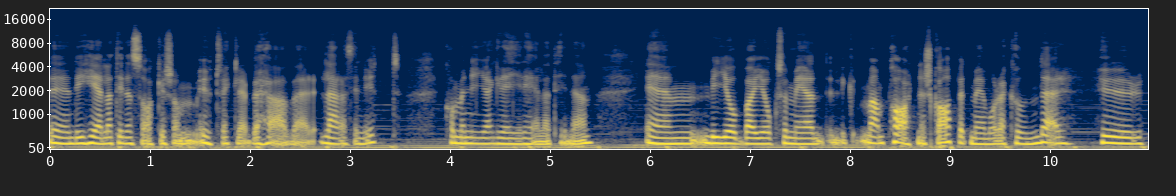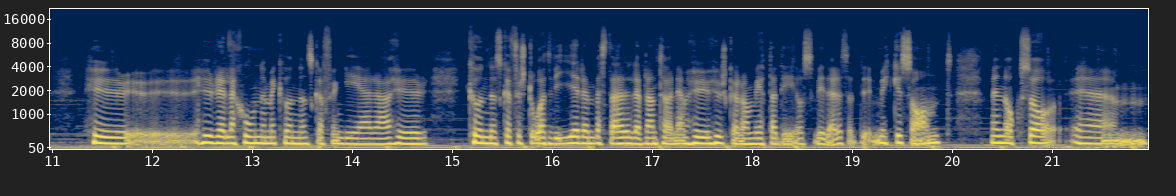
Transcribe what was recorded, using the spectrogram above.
Eh, det är hela tiden saker som utvecklare behöver lära sig nytt kommer nya grejer hela tiden. Ehm, vi jobbar ju också med partnerskapet med våra kunder. Hur, hur, hur relationen med kunden ska fungera, hur kunden ska förstå att vi är den bästa leverantören. Hur, hur ska de veta det och så vidare. Så mycket sånt. Men också um,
